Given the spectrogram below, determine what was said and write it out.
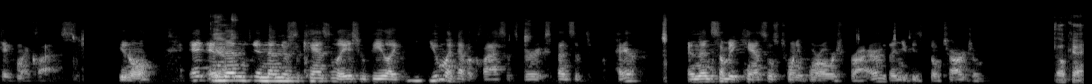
take my class. You know, and, and yeah. then and then there's a cancellation fee. Like you might have a class that's very expensive to prepare, and then somebody cancels 24 hours prior, then you can still charge them. Okay.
